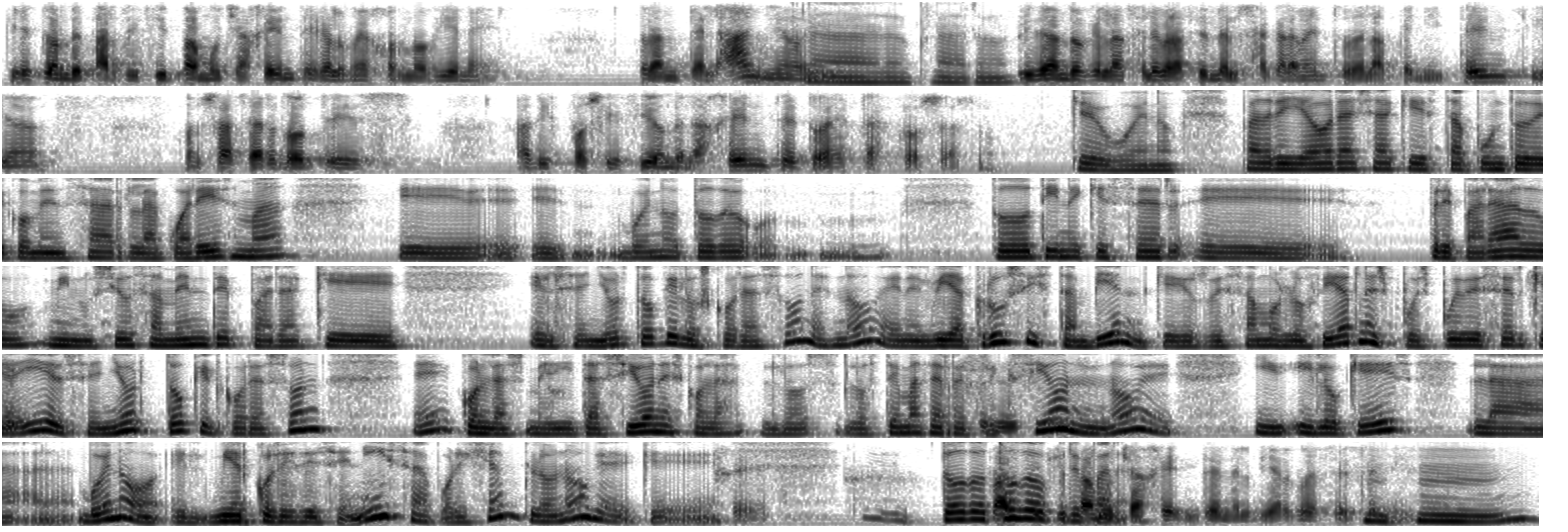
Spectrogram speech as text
que es donde participa mucha gente que a lo mejor no viene durante el año. Claro, claro. Cuidando que la celebración del sacramento de la penitencia, con sacerdotes a disposición de la gente, todas estas cosas. ¿no? Qué bueno. Padre, y ahora ya que está a punto de comenzar la cuaresma, eh, eh, bueno, todo, todo tiene que ser... Eh, preparado minuciosamente para que el Señor toque los corazones, ¿no? En el Vía Crucis también, que rezamos los viernes, pues puede ser que ahí el Señor toque el corazón ¿eh? con las meditaciones, con los, temas de reflexión, ¿no? Y, lo que es la, bueno, el miércoles de ceniza, por ejemplo, ¿no? Que, todo, todo preparado. mucha gente en el miércoles de ceniza.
